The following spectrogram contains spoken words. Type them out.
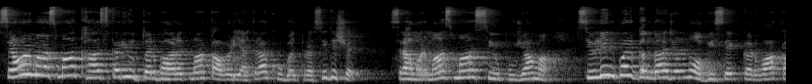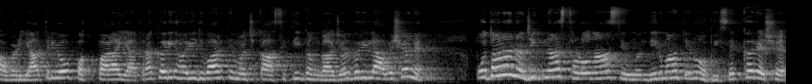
શ્રાવણ માસમાં ખાસ કરી ઉત્તર ભારતમાં કાવડ યાત્રા ખૂબ જ પ્રસિદ્ધ છે. શ્રાવણ માસમાં શિવ પૂજામાં શિવલિંગ પર ગંગાજળનો અભિષેક કરવા કાવડ યાત્રીઓ પગપાળા યાત્રા કરી હરિદ્વાર તેમજ કાશીથી ગંગાજળ ભરી લાવે છે અને પોતાના નજીકના સ્થળોના શિવ મંદિરમાં તેનો અભિષેક કરે છે.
